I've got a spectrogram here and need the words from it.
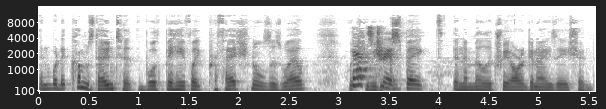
and when it comes down to it, they both behave like professionals as well, which That's you would true. expect in a military organization.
